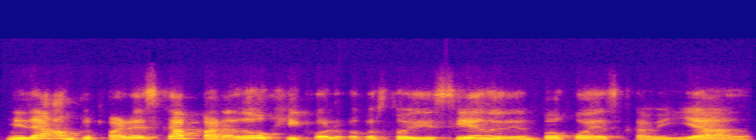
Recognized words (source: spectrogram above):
Mira, aunque parezca paradójico lo que estoy diciendo y un poco descabellado,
